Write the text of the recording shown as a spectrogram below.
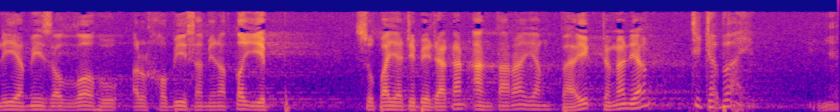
Liyamizallahu al-khabitha minat tayyib. Supaya dibedakan antara yang baik dengan yang tidak baik. Ya.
